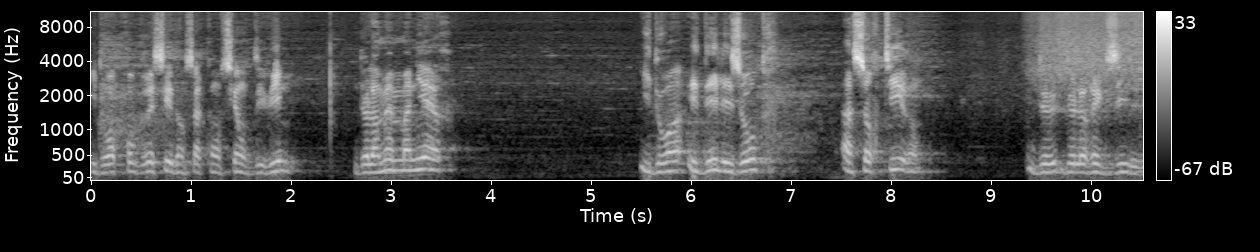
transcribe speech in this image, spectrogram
il doit progresser dans sa conscience divine. De la même manière, il doit aider les autres à sortir de, leur exil.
